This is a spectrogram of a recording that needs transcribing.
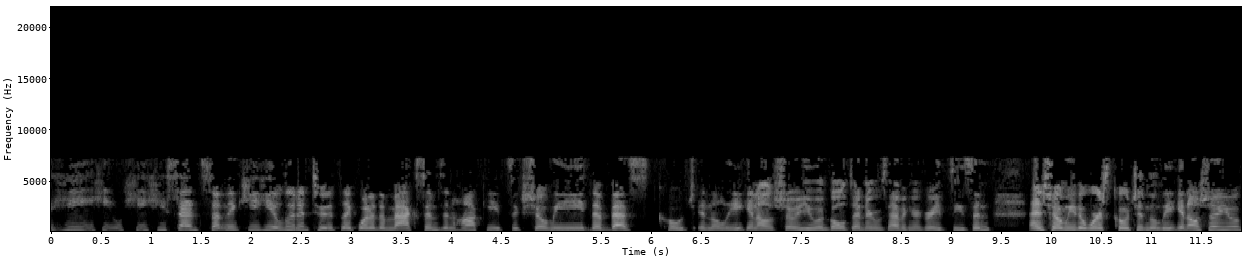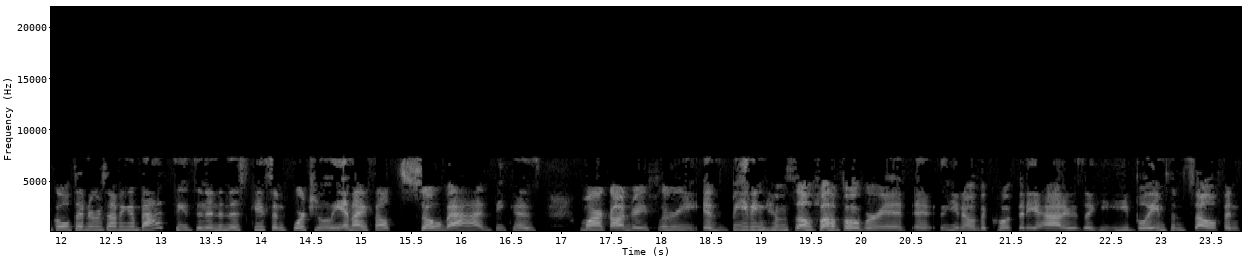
he he he he said something. He he alluded to it. It's like one of the maxims in hockey. It's like show me the best coach in the league, and I'll show you a goaltender who's having a great season, and show me the worst coach in the league, and I'll show you a goaltender who's having a bad season. And in this case, unfortunately, and I felt so bad because Marc-Andre Fleury is beating himself up over it. it. You know, the quote that he had, it was like he, he blames himself and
